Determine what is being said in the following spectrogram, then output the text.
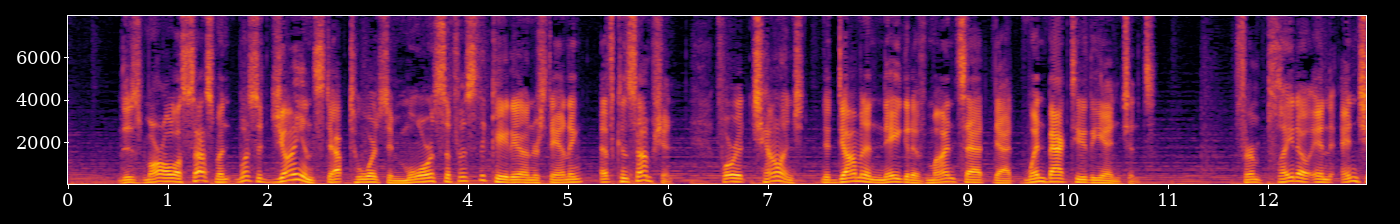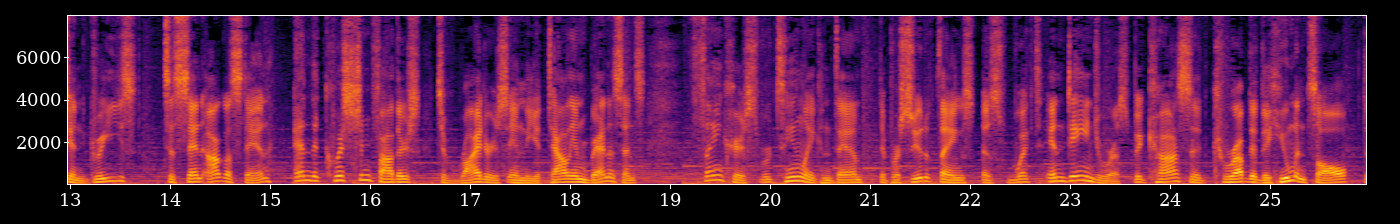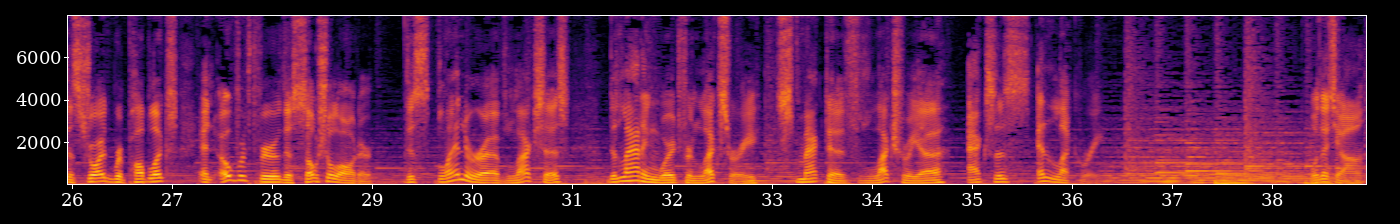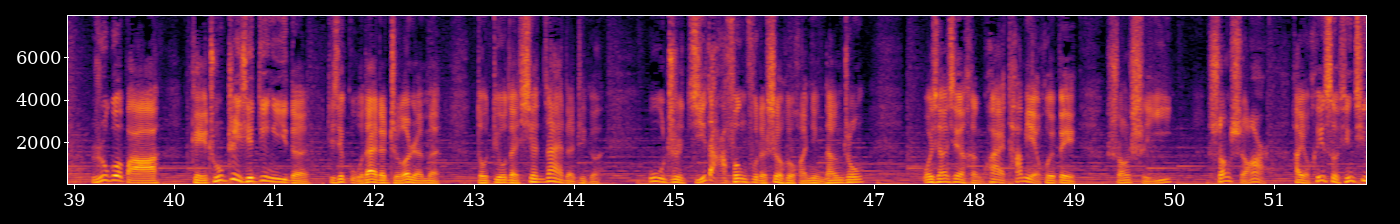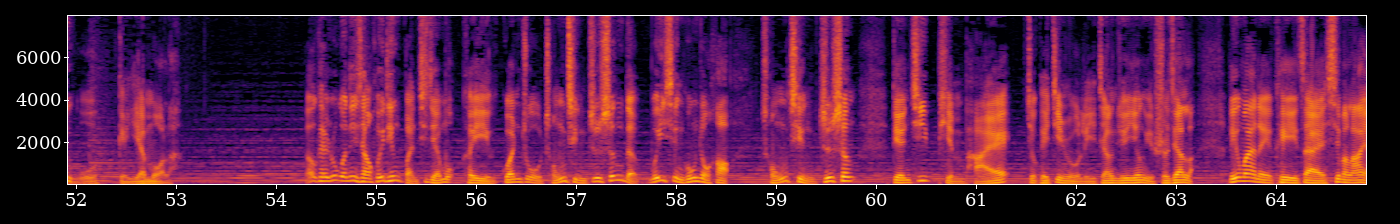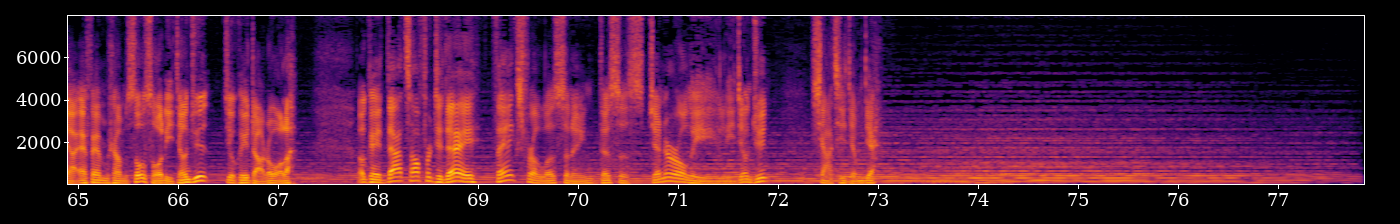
This moral assessment was a giant step towards a more sophisticated understanding of consumption, for it challenged the dominant negative mindset that went back to the ancients. From Plato in ancient Greece to St. Augustine and the Christian fathers to writers in the Italian Renaissance, thinkers routinely condemned the pursuit of things as wicked and dangerous because it corrupted the human soul, destroyed republics, and overthrew the social order. The splendor of luxus, the Latin word for luxury, smacked of luxuria, excess, and luxury. 我在想，如果把给出这些定义的这些古代的哲人们，都丢在现在的这个物质极大丰富的社会环境当中，我相信很快他们也会被双十一、双十二还有黑色星期五给淹没了。OK，如果你想回听本期节目，可以关注重庆之声的微信公众号“重庆之声”，点击品牌就可以进入李将军英语时间了。另外呢，也可以在喜马拉雅 FM 上面搜索“李将军”，就可以找着我了。Okay, that's all for today. Thanks for listening. This is Generally 李将军，下期节目见。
